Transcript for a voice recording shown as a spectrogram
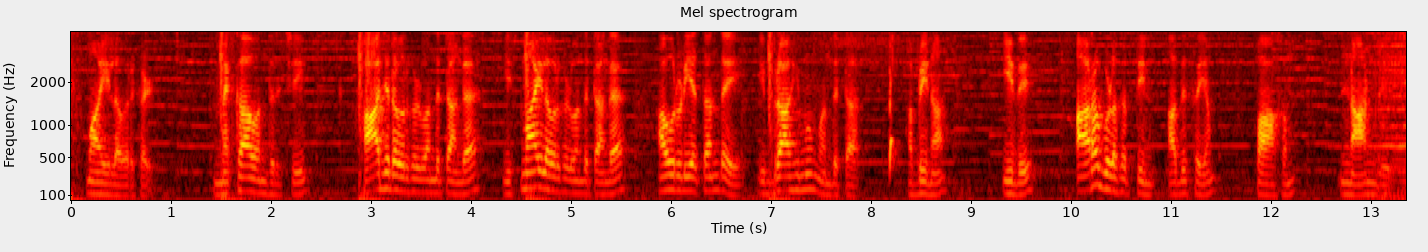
இஸ்மாயில் அவர்கள். மெக்கா வந்துருச்சு. ஹாஜர் அவர்கள் வந்துட்டாங்க. இஸ்மாயில் அவர்கள் வந்துட்டாங்க. அவருடைய தந்தை இப்ராஹிமும் வந்துட்டார். அப்படின்னா இது அரபுலகத்தின் அதிசயம் பாகம் நான்கு.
